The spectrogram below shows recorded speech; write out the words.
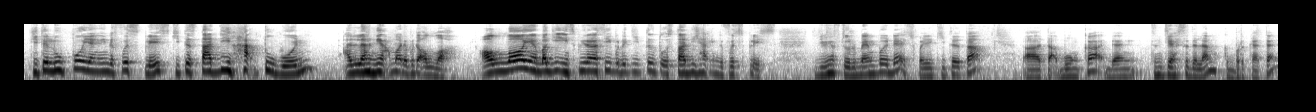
Kita lupa yang in the first place kita study hard tu pun adalah nikmat daripada Allah Allah yang bagi inspirasi pada kita untuk study hard in the first place. You have to remember that supaya kita tak uh, tak bongkak dan sentiasa dalam keberkatan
